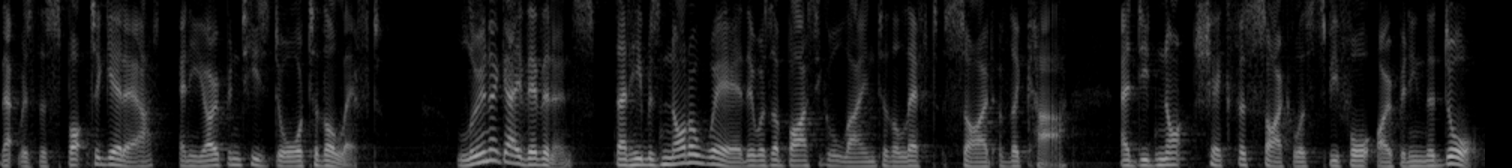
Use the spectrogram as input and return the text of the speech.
that was the spot to get out, and he opened his door to the left. Luna gave evidence that he was not aware there was a bicycle lane to the left side of the car and did not check for cyclists before opening the door.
